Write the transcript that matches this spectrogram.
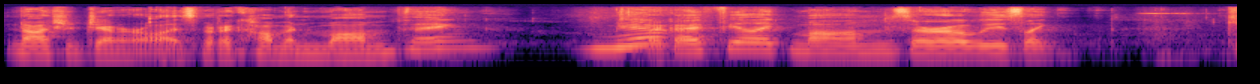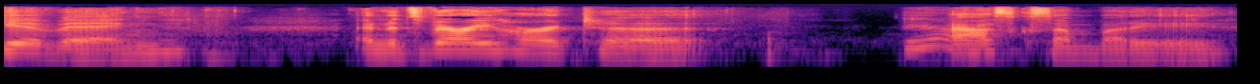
not to generalize, but a common mom thing. Yeah. Like I feel like moms are always like giving, and it's very hard to Yeah, ask somebody.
